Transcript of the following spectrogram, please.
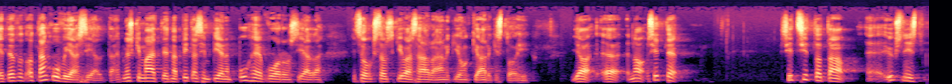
että et, otan kuvia sieltä. Myöskin mä ajattelin, että mä pitäisin pienen puheenvuoron siellä, että se olisi kiva saada ainakin johonkin arkistoihin. Ja no sitten sit, sit, tota, yksi niistä,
